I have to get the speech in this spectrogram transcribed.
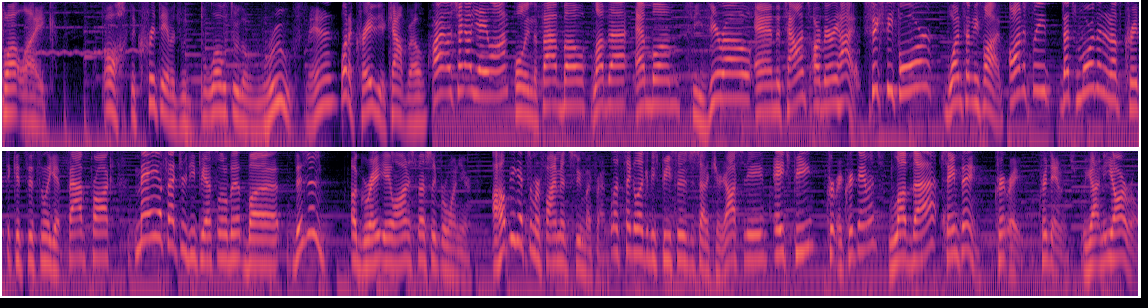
but like, oh, the crit damage would blow through the roof, man. What a crazy account, bro. All right, let's check out Yelan. Holding the Fav Bow. Love that. Emblem, C0, and the talents are very high. 64, 175. Honestly, that's more than enough crit to consistently get Fav procs. May affect your DPS a little bit, but this is a great Yelan, especially for one year. I hope you get some refinements soon, my friend. Let's take a look at these pieces just out of curiosity. HP, crit rate, crit damage. Love that. Same thing. Crit rate, crit damage. We got an ER roll.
